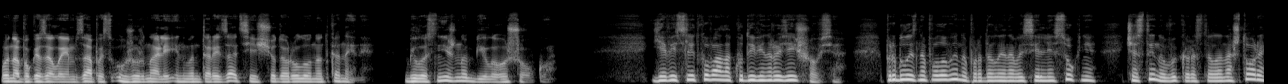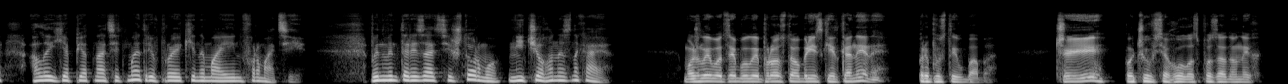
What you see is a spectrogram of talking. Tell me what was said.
Вона показала їм запис у журналі інвентаризації щодо рулону тканини білосніжно-білого шовку. Я відслідкувала, куди він розійшовся. Приблизно половину продали на весільні сукні, частину використали на штори, але є 15 метрів, про які немає інформації. В інвентаризації шторму нічого не зникає. Можливо, це були просто обрізки тканини, припустив баба. Чи, почувся голос позаду них,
